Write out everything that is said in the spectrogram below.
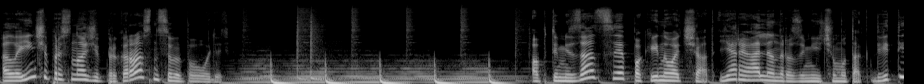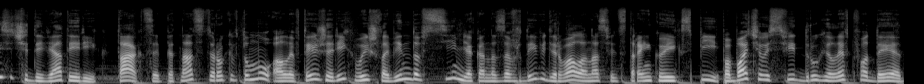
Але інші персонажі прекрасно себе поводять. Оптимізація покинула чат. Я реально не розумію, чому так. 2009 рік. Так, це 15 років тому, але в той же рік вийшла Windows 7, яка назавжди відірвала нас від старенької XP. Побачили світ другий Left 4 Dead,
